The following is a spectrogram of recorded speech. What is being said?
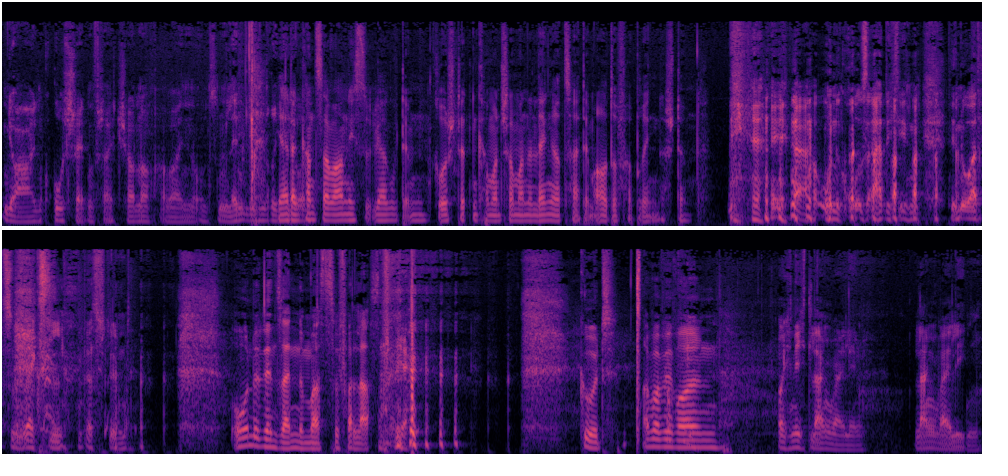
Ja, in Großstädten vielleicht schon noch, aber in unseren ländlichen Regionen. Ja, da kannst du aber auch nicht so, ja gut, in Großstädten kann man schon mal eine längere Zeit im Auto verbringen, das stimmt. ja, ohne großartig den, den Ort zu wechseln. Das stimmt. Ohne den Sendemast zu verlassen. Ja. Gut, aber wir wollen. Euch nicht langweiligen. Langweiligen.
